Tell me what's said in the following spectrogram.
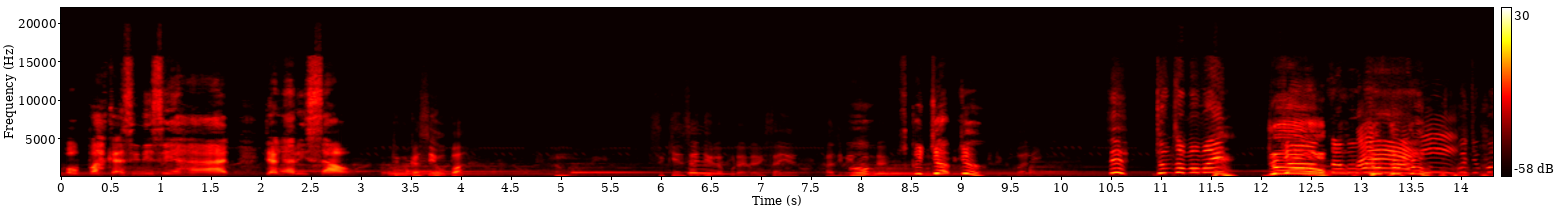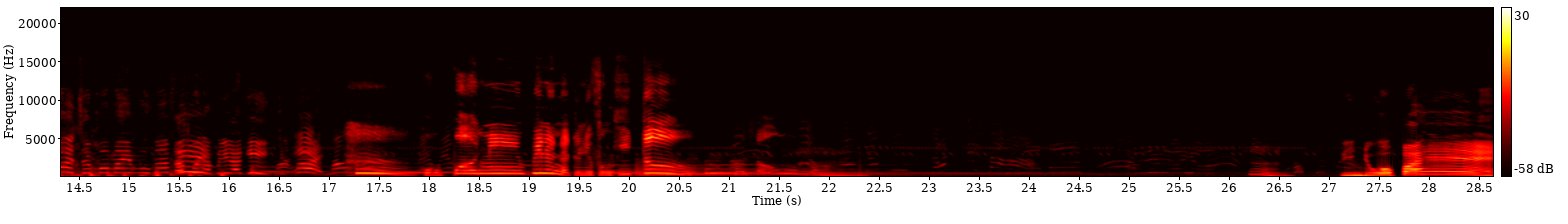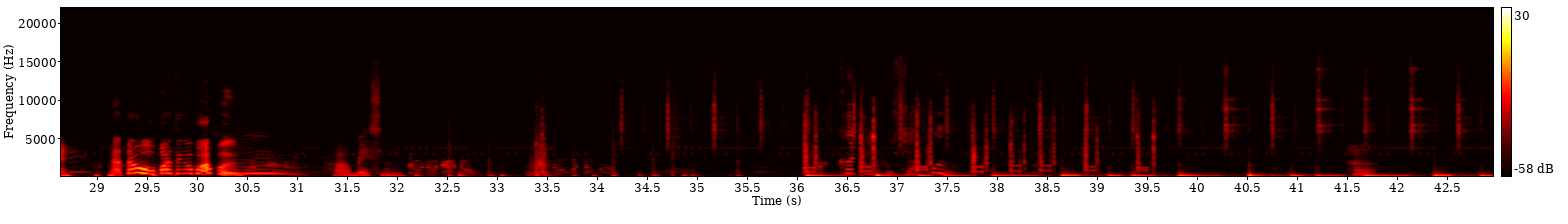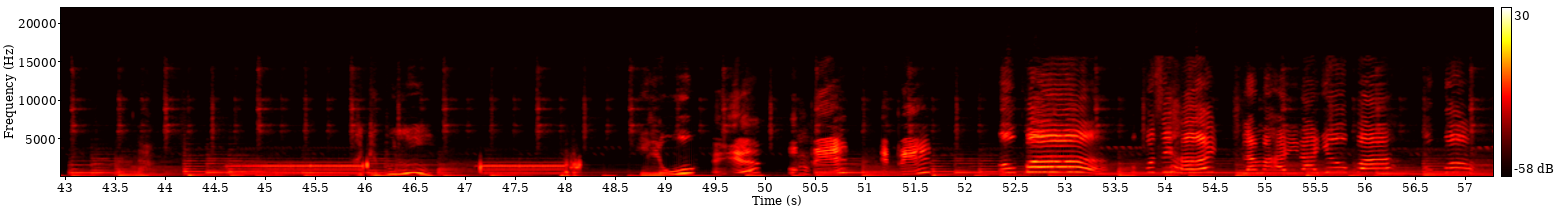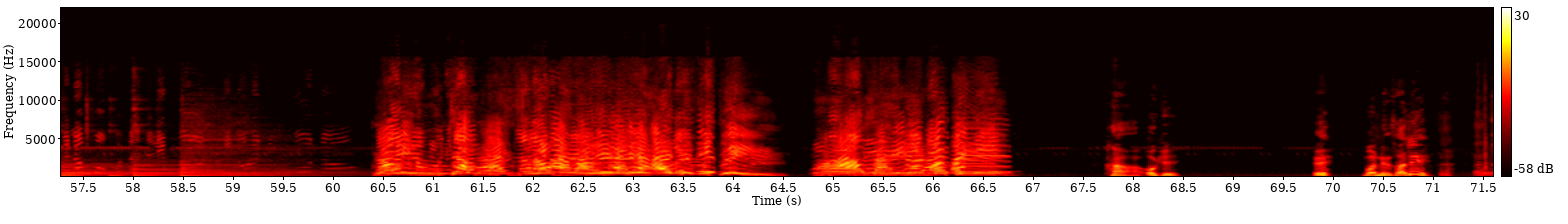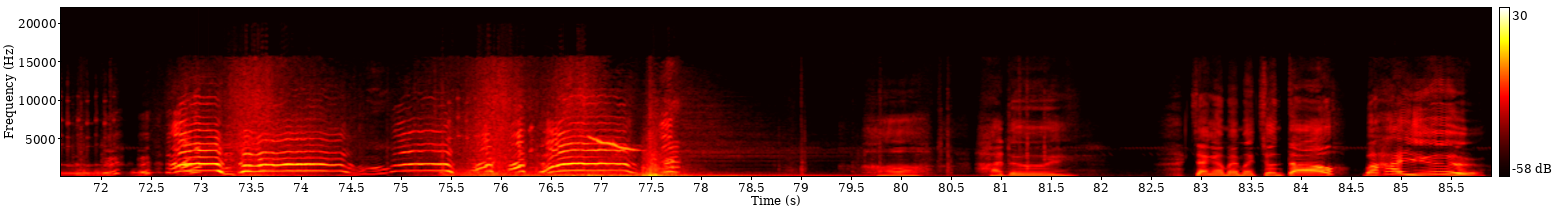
Opah kat sini sihat. Jangan risau. Terima kasih, Opah. Hmm. Sekian saja laporan dari saya, Hazimi Oh, Hamdan. sekejap je. Kita kembali. Jom sama main. Jom! Jom, jom, jom! Cepat, cepat. Sama main bunga api. Siapa nak beli lagi? Cepat. Hmm, Opah ni bila nak telefon kita? Tak tahu. Hmm. Rindu opah eh. Nak tahu opah tengah buat apa? Ha, meh sini. Akak telefon siapa? Ha. Ada bunyi. Hello? Ha, okey. Eh, mana Saleh? Oh, aduh. Jangan main mercun tau. Bahaya.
